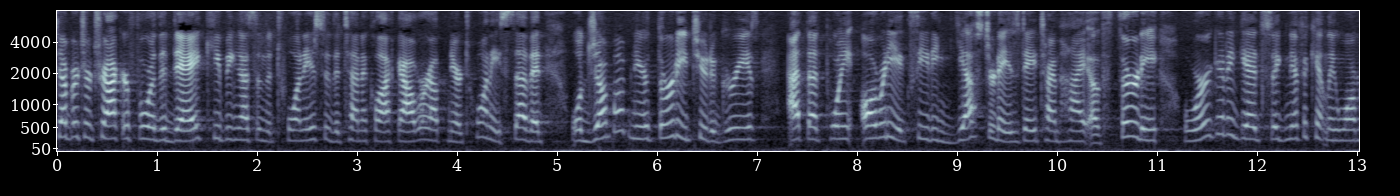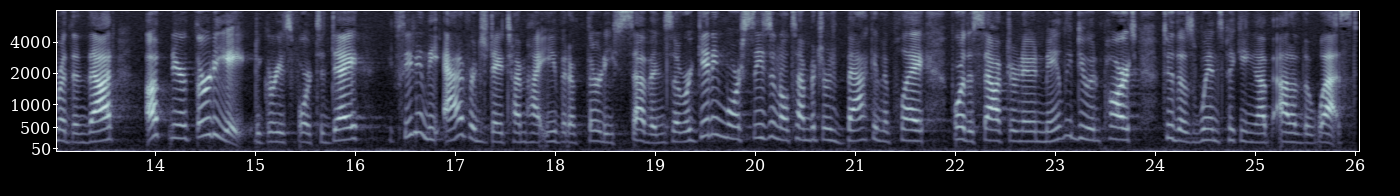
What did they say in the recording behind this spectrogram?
Temperature tracker for the day, keeping us in the 20s through the 10 o'clock hour, up near 27. We'll jump up near 32 degrees at that point, already exceeding yesterday's daytime high of 30. We're going to get significantly warmer than that, up near 38 degrees for today exceeding the average daytime high even of 37. So we're getting more seasonal temperatures back into play for this afternoon, mainly due in part to those winds picking up out of the west.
